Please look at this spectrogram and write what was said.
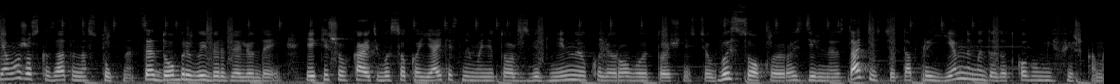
я можу сказати наступне: це добрий вибір для людей, які шукають високоякісний монітор з відмінною кольоровою точністю, високою роздільною здатністю та приємними додатковими фішками.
